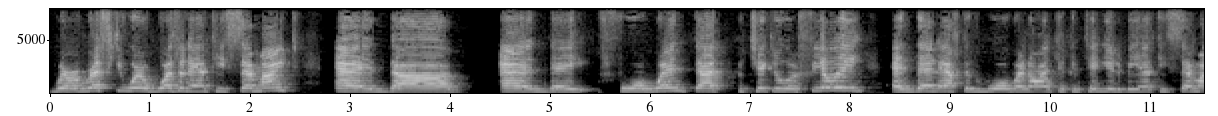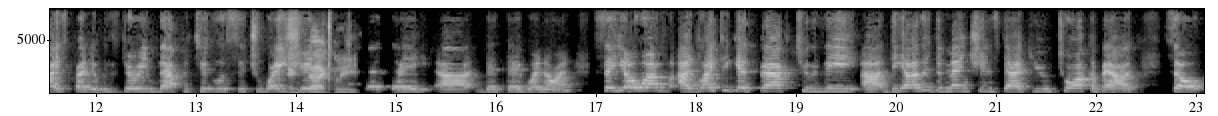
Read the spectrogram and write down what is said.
where a rescuer was an anti-Semite, and uh, and they forewent that particular feeling, and then after the war went on to continue to be anti-Semites. But it was during that particular situation exactly. that they uh, that they went on. So Yoav, I'd like to get back to the uh, the other dimensions that you talk about. So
